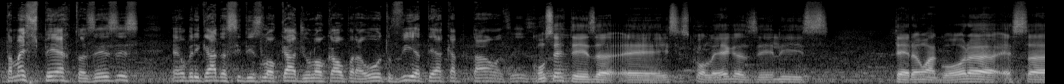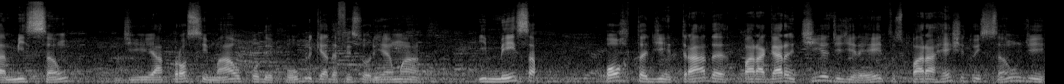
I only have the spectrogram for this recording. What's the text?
Está mais perto, às vezes é obrigado a se deslocar de um local para outro, via até a capital, às vezes. Com né? certeza, é, esses colegas eles terão agora essa missão de aproximar o poder público e a defensoria é uma imensa porta de entrada para a garantia de direitos, para a restituição de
